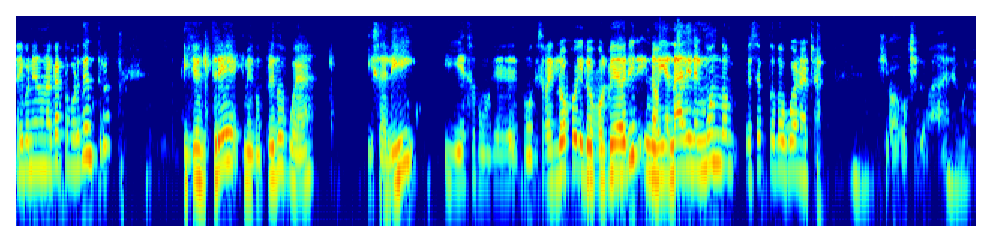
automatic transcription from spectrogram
Ahí ponían una carpa por dentro y yo entré y me compré dos weas y salí y eso como que como que cerré el ojo y los volví a abrir y no había nadie en el mundo excepto dos weones atrás. Dije, Oh. "Conche tu madre, weón, la wea".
